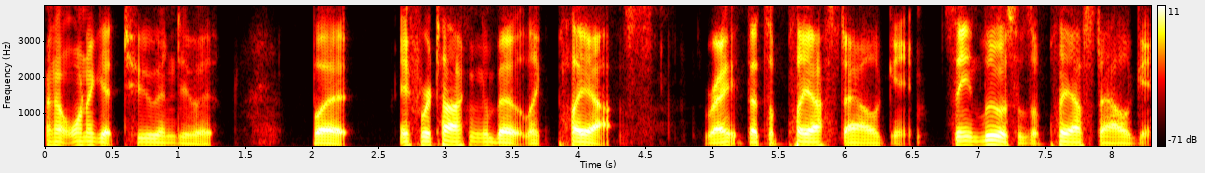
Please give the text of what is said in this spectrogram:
I don't want to get too into it, but if we're talking about like playoffs, right? That's a playoff style game. St. Louis was a playoff style game.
